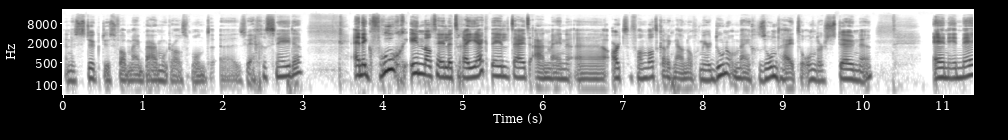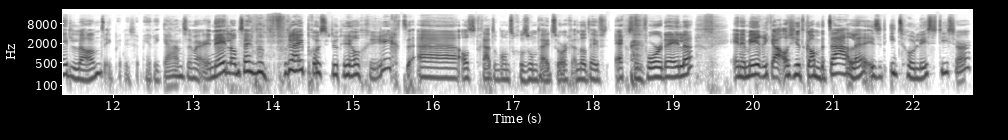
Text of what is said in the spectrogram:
En een stuk dus van mijn baarmoederhalsmond uh, is weggesneden. En ik vroeg in dat hele traject de hele tijd aan mijn uh, artsen van wat kan ik nou nog meer doen om mijn gezondheid te ondersteunen. En in Nederland, ik ben dus Amerikaanse, maar in Nederland zijn we vrij procedureel gericht uh, als het gaat om onze gezondheidszorg. En dat heeft echt zijn voordelen. In Amerika, als je het kan betalen, is het iets holistischer.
